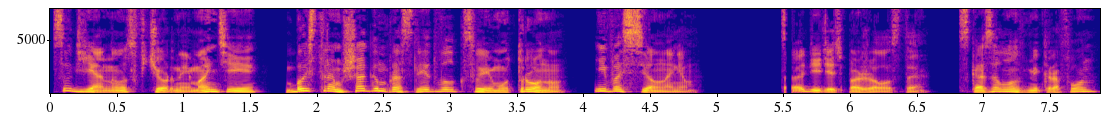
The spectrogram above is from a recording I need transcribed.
Судья Нос в черной мантии быстрым шагом проследовал к своему трону и воссел на нем. «Садитесь, пожалуйста», — сказал он в микрофон,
